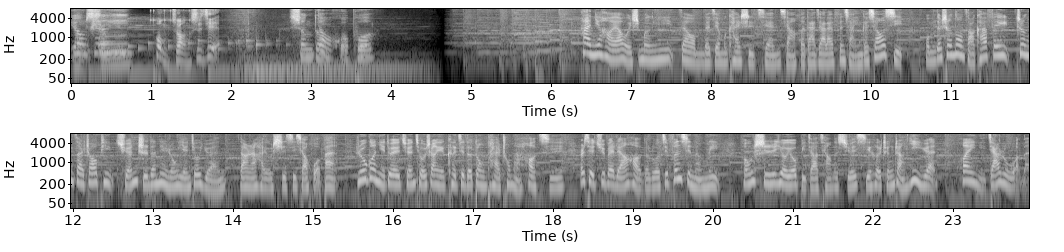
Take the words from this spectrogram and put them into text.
用声音碰撞世界，生动活泼。嗨，你好呀，我是梦一。在我们的节目开始前，想和大家来分享一个消息：我们的生动早咖啡正在招聘全职的内容研究员，当然还有实习小伙伴。如果你对全球商业科技的动态充满好奇，而且具备良好的逻辑分析能力，同时又有比较强的学习和成长意愿，欢迎你加入我们。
